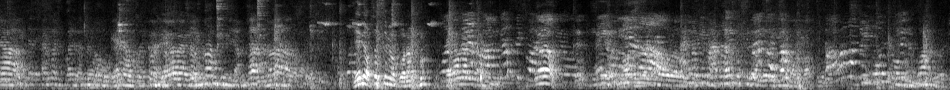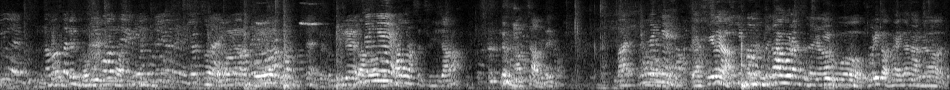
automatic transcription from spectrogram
야 할머니 빨리 갔다. 얘는 무조건 내가 가면 양잘 얘네 없었으면 뭐라고? 내가 말이야 야, 아, 나와가지고 이거 나와가지고 그때 너무 원주율 원주율을 열심히 그러면 하고 그 미래에 선생님. 가서 타고라스 죽이잖아? 그럼 납치 안 돼? 말, 선생님. 야, 시우야. 피타고라스 죽이고 우리가 발견하면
